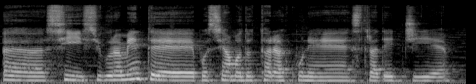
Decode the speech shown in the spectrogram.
Eh, sì, sicuramente possiamo adottare alcune strategie.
